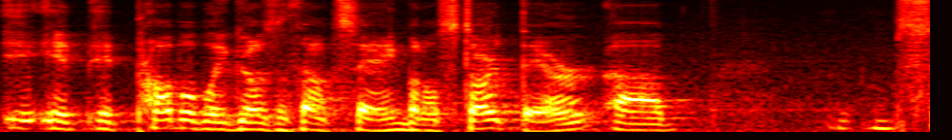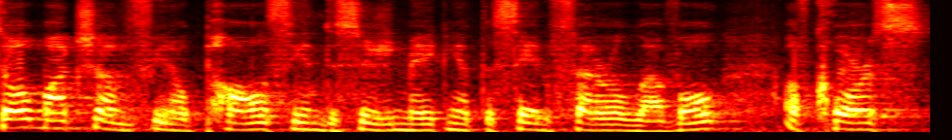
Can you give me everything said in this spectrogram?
it, it probably goes without saying, but I'll start there. Uh, so much of you know policy and decision making at the state and federal level, of course,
